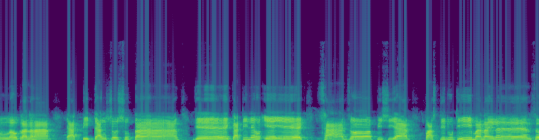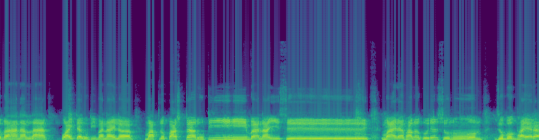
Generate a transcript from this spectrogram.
আল্লাহ তানহা এক তৃতীয়াংশ সুতা যে কাটিলেও এক সাজ পিসিয়া পাঁচটি রুটি বানাইলেন সোবাহান আল্লাহ কয়টা রুটি বানাইল? মাত্র পাঁচটা রুটি বানাইছে। মায়েরা ভালো করে শুনুন। যুবক ভাইয়েরা,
